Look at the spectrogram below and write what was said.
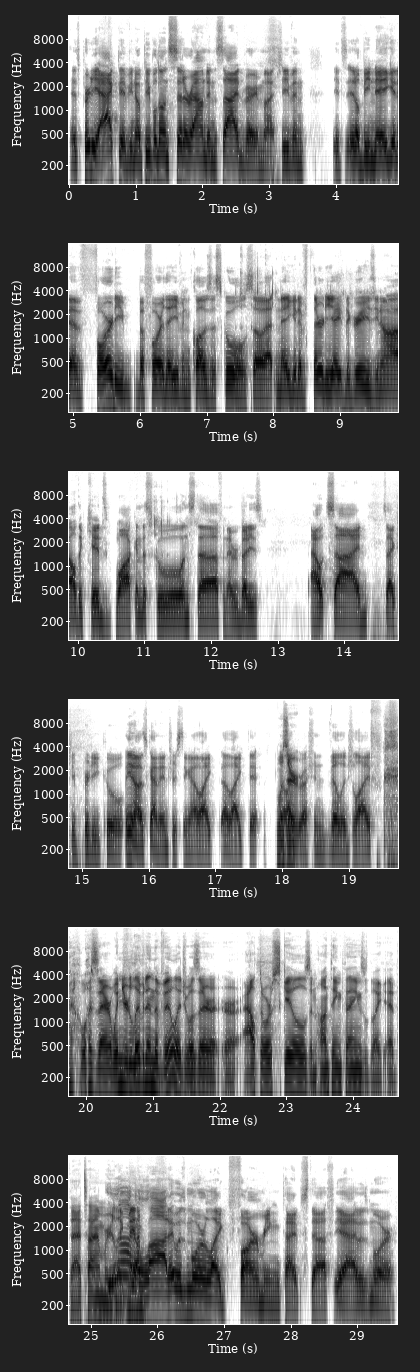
it's pretty active. You know, people don't sit around inside very much. Even it's it'll be negative 40 before they even close the schools. So at negative 38 degrees, you know, all the kids walking to school and stuff, and everybody's outside. It's actually pretty cool. You know, it's kind of interesting. I liked I liked it. Was there- Russian village life? was there when you're living in the village? Was there uh, outdoor skills and hunting things like at that time where you're Not like, man, a I'm- lot. It was more like farming type stuff. Yeah, it was more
